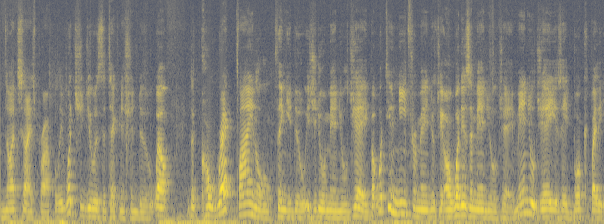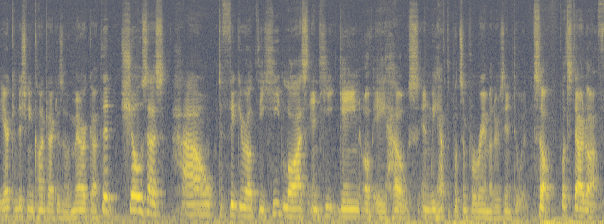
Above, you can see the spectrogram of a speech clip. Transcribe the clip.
not sized properly, what should you as the technician do? Well, the correct final thing you do is you do a manual J. But what do you need for manual J? Or what is a manual J? Manual J is a book by the Air Conditioning Contractors of America that shows us how to figure out the heat loss and heat gain of a house, and we have to put some parameters into it. So let's start off.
